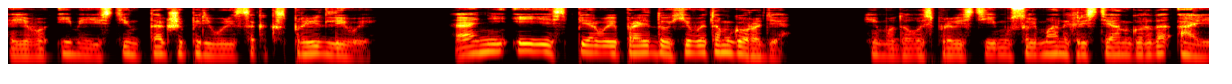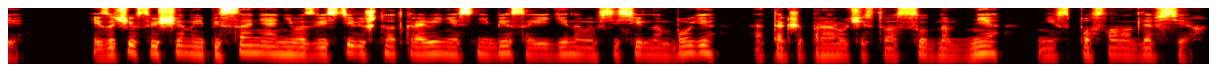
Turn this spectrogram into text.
Его имя Юстин также переводится как «справедливый». Они и есть первые пройдохи в этом городе. Им удалось провести и мусульман, и христиан города Аи. Изучив священные писания, они возвестили, что откровение с небес о едином и всесильном Боге, а также пророчество о судном дне, не спослано для всех.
